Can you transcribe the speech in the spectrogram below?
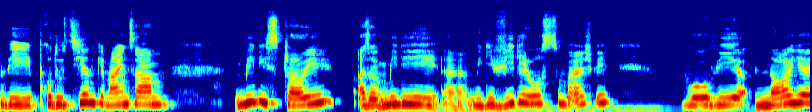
wir produzieren gemeinsam Mini-Story, also Mini, äh, Mini-Videos zum Beispiel, wo wir neue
